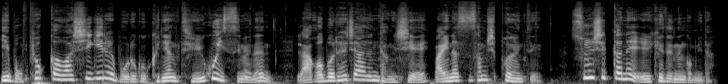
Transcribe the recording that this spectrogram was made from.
이 목표가와 시기를 모르고 그냥 들고 있으면은 락업을 해제하는 당시에 마이너스 30% 순식간에 잃게 되는 겁니다.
